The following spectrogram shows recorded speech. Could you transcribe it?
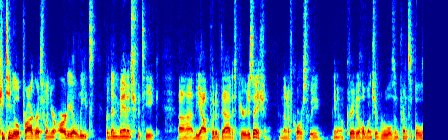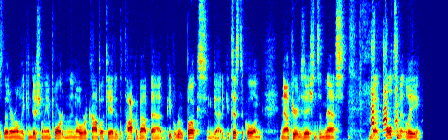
continual progress when you're already elite, but then manage fatigue? Uh, the output of that is periodization. And then, of course, we you know created a whole bunch of rules and principles that are only conditionally important and overcomplicated to talk about that. And people wrote books and got egotistical, and now periodization's a mess. But ultimately,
